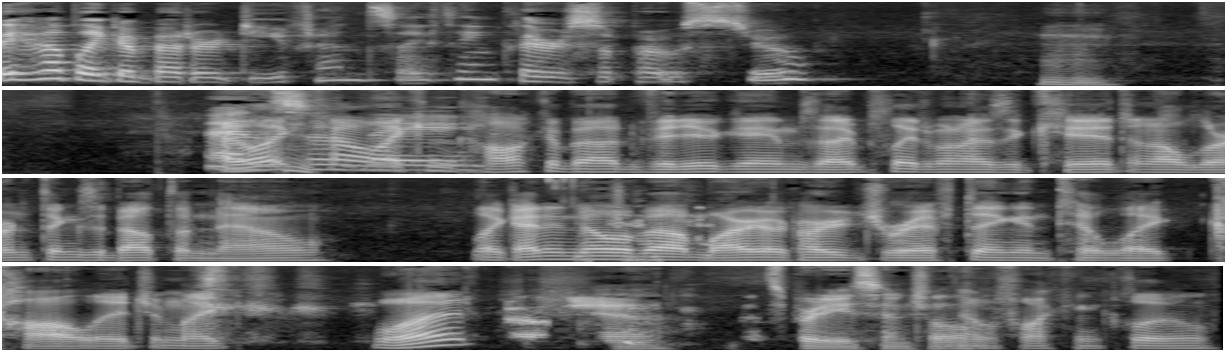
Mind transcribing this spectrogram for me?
They had like a better defense. I think they were supposed to. Mhm. I And like so how I can talk about video games that I played when I was a kid and I'll learn things about them now. Like I didn't know about Mario Kart drifting until like college. I'm like, what? Yeah, that's pretty essential. No fucking clue.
